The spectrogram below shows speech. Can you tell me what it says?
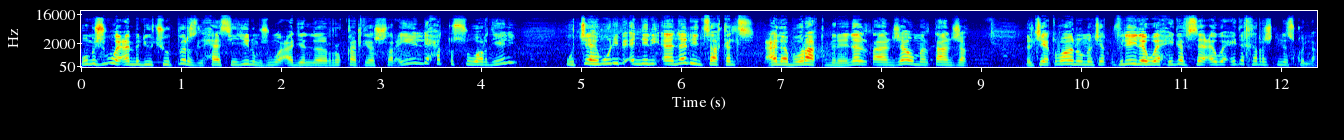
ومجموعة من ال YouTubers الحاسدين ومجموعة ديال الرقاة الشرعيين اللي حطوا الصور ديالي واتهموني بأنني أنا اللي انتقلت على براق من هنا لطنجة ومن طنجة لتطوان ومن في ليلة واحدة في ساعة واحدة خرجت الناس كلها.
